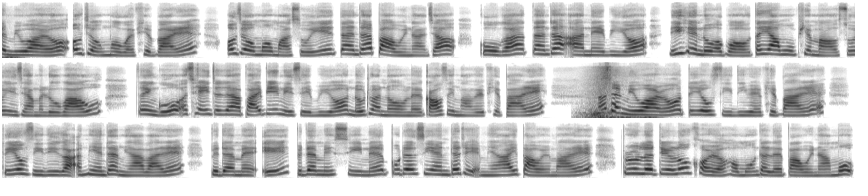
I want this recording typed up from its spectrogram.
တစ်မျိုးကတော့အုတ်ကြုံမှုန့်ပဲဖြစ်ပါတယ်။အုတ်ကြုံမှုန့်မှာဆိုရင်တန်တက်ပါဝင်တာကြောင့်ကိုကတန်တက်အားနေပြီးတော့မိခင်တို့အပေါ်တက်ရောက်မှုဖြစ်မှာကိုစိုးရင်စရာမလိုပါဘူး။တင့်ကိုအချိန်ကြာကြာဖိုက်ပြင်းနေစေပြီးတော့နှုတ်ထွက်နှုံးလည်းကောင်းစီမှာပဲဖြစ်ပါတယ်။နောက်တစ်မျိုးကတော့တရုတ်စီသီးပဲဖြစ်ပါတယ်။တရုတ်စီသီးကအမြင်တက်များပါတယ်။ဗီတာမင် A ဗီတာမင် C နဲ့ပိုတက်ဆီယမ်ဓာတ်တွေအများကြီးပါဝင်ပါတယ်။ပရိုလက်တင်လို့ခေါ်တဲ့ဟော်မုန်းဓာတ်လည်းပါဝင်တာမို့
